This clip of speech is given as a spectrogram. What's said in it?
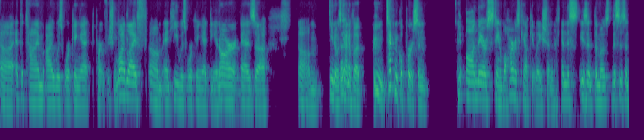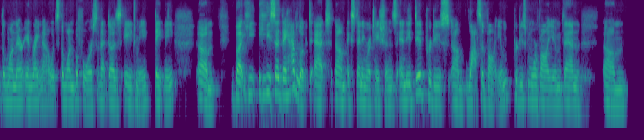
uh, at the time I was working at Department of Fish and Wildlife um, and he was working at DNR as a, um, you know, as kind of a technical person on their sustainable harvest calculation. And this isn't the most, this isn't the one they're in right now. It's the one before. So that does age me, date me. Um, but he, he said they had looked at, um, extending rotations and it did produce, um, lots of volume, produce more volume than, um,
